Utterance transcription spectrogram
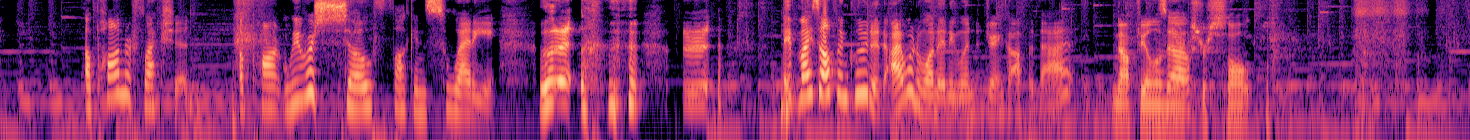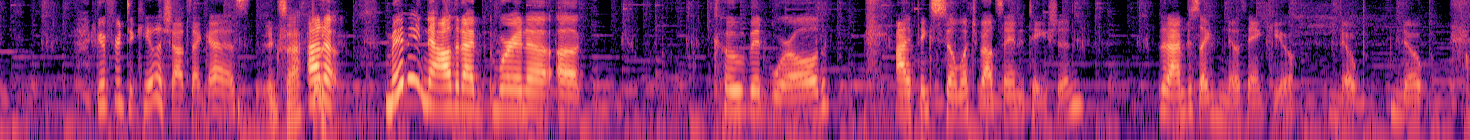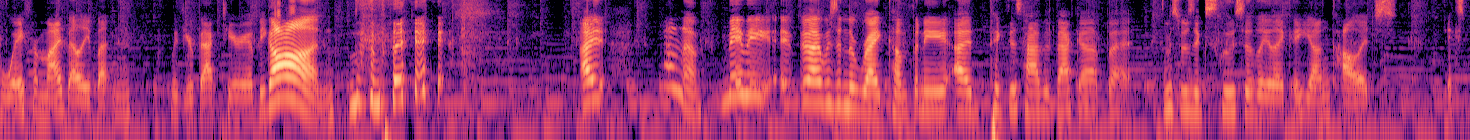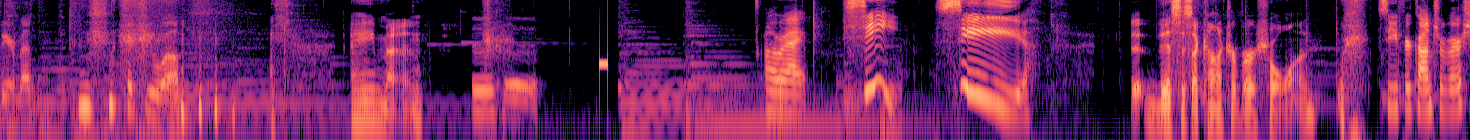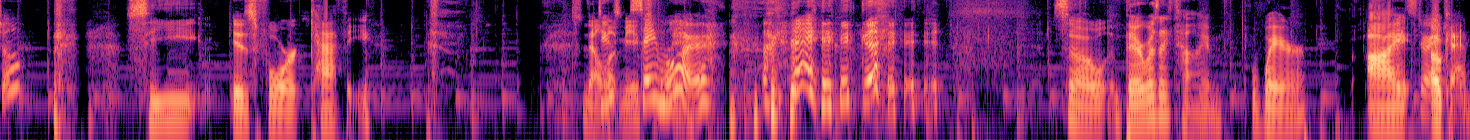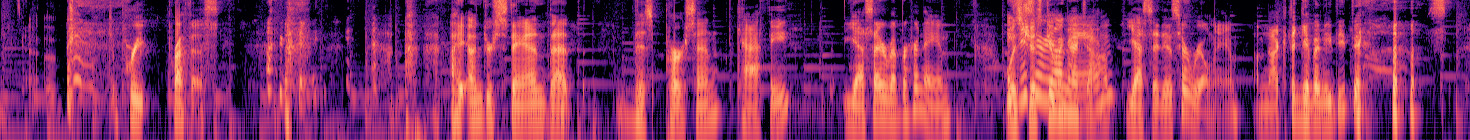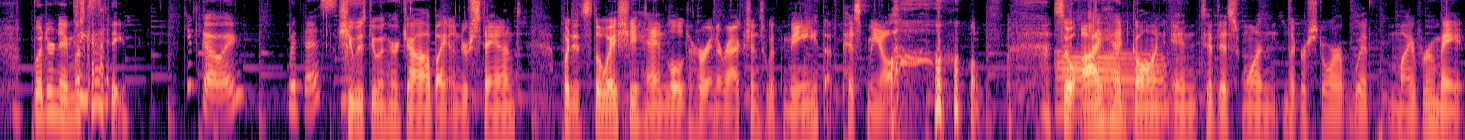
upon reflection upon we were so fucking sweaty It- myself included i wouldn't want anyone to drink off of that Not feeling So- the extra salt. good for tequila shots i guess exactly. I don't know. Maybe now that I'm we're in a, a COVID world, I think so much about sanitation that I'm just like, no, thank you. Nope, nope. Away from my belly button with your bacteria. Be gone. I, I don't know. Maybe if I was in the right company, I'd pick this habit back up. But this was exclusively like a young college experiment, if you will. Amen. Mm-hmm. All right. C. C. This is a controversial one. C for controversial? C is for Kathy. Now Do let me say explain. more. okay, good. So there was a time where I story okay. Pre preface. Okay. I understand that this person, Kathy, yes, I remember her name, was just her doing her name? job. Yes, it is her real name. I'm not going to give any details, but her name was Please Kathy. Keep going with this. She was doing her job, I understand, but it's the way she handled her interactions with me that pissed me off. so I had gone oh. into this one liquor store with my roommate,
